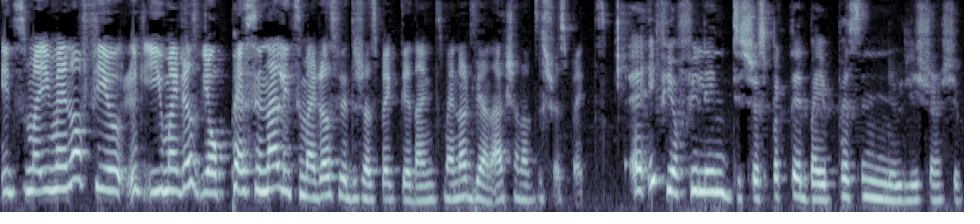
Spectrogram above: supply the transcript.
it's my you might not feel you might just your personality might just feel disrespected and it might not be an action of disrespect. Uh, if you're feeling disrespected by a person in a relationship,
